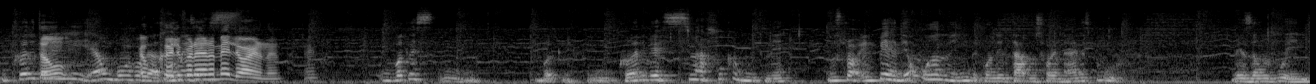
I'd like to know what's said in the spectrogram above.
O Culliver Então, é um bom jogador. o Culliver era ele- melhor, né? O Buckner, o, Buckner, o Culliver se machuca muito, né? Ele perdeu um ano ainda quando ele tava nos 49ers por lesão no joelho.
